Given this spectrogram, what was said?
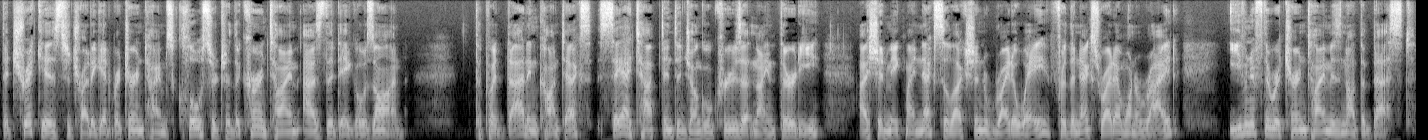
The trick is to try to get return times closer to the current time as the day goes on. To put that in context, say I tapped into Jungle Cruise at 9:30, I should make my next selection right away for the next ride I want to ride, even if the return time is not the best.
